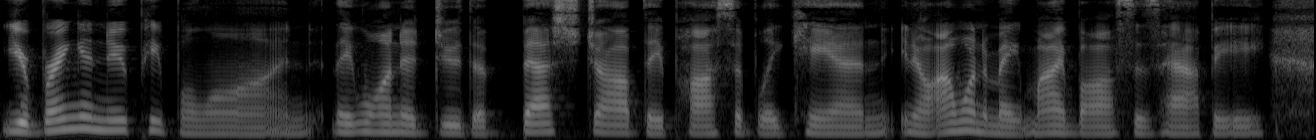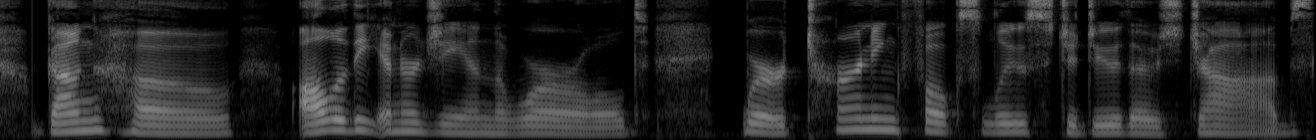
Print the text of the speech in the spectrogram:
You're bringing new people on, they want to do the best job they possibly can. You know, I want to make my bosses happy, gung ho, all of the energy in the world. We're turning folks loose to do those jobs,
